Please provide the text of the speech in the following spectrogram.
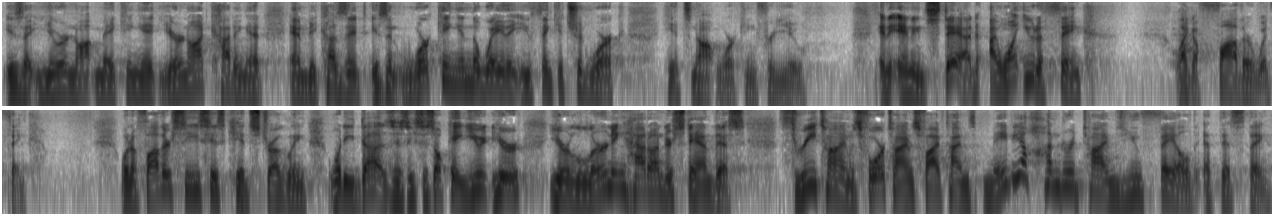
is that you're not making it, you're not cutting it, and because it isn't working in the way that you think it should work, it's not working for you. And, and instead, I want you to think like a father would think when a father sees his kid struggling, what he does is he says, okay, you, you're, you're learning how to understand this. Three times, four times, five times, maybe a hundred times you failed at this thing.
